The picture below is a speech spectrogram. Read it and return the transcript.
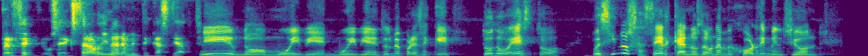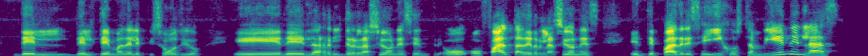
perfecto, o sea, extraordinariamente casteado. Sí, no, muy bien, muy bien. Entonces me parece que todo esto, pues sí nos acerca, nos da una mejor dimensión del, del tema del episodio. Eh, de las relaciones entre, o, o, falta de relaciones entre padres e hijos, también en las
